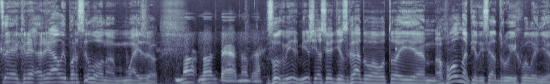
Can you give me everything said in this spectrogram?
це як Ре- Реал і Барселона майже. Ну, ну да, ну да. Слух, Міш, я сьогодні згадував отой ем, гол на 52-й хвилині.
